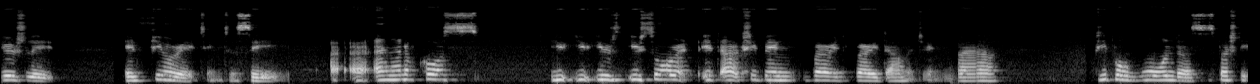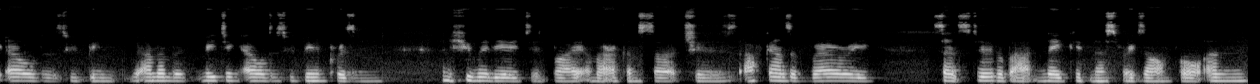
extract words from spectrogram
usually infuriating to see. Uh, and then, of course, you, you, you saw it, it actually being very, very damaging. Uh, people warned us, especially elders who'd been, I remember meeting elders who'd been imprisoned and humiliated by American searches. Afghans are very sensitive about nakedness, for example, and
